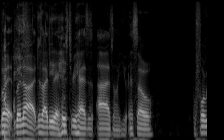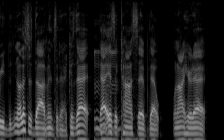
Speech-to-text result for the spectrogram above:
But but no, this idea that history has its eyes on you, and so before we, you know, let's just dive into that because that that is a concept that when I hear that,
